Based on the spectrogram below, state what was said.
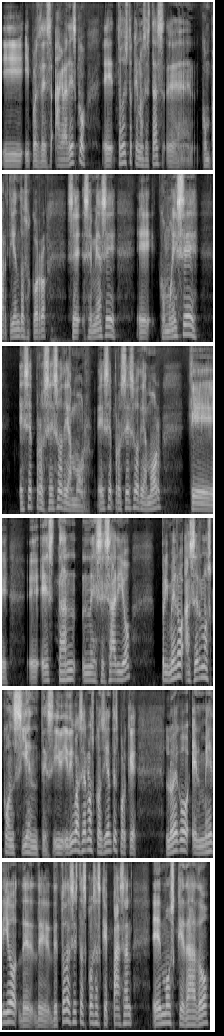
Y, pues les agradezco eh, todo esto que nos estás eh, compartiendo, Socorro. Se, se me hace eh, como ese, ese proceso de amor, ese proceso de amor que eh, es tan necesario, primero, hacernos conscientes. Y, digo hacernos conscientes porque luego, en medio de, todas estas cosas que pasan, hemos quedado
